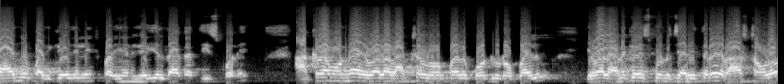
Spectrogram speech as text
ధాన్యం పది కేజీల నుంచి పదిహేను కేజీల దాకా తీసుకొని అక్రమంగా ఇవాళ లక్షల రూపాయలు కోట్ల రూపాయలు ఇవాళ వెనకేసుకున్న చరిత్ర రాష్ట్రంలో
